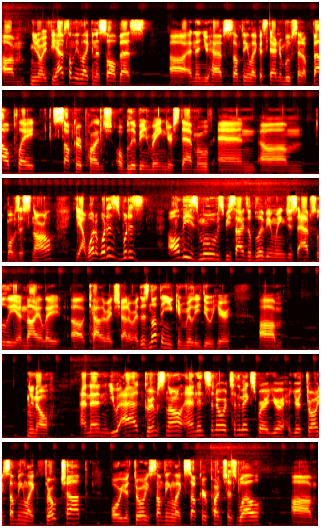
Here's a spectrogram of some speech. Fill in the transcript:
um, you know, if you have something like an Assault Vest, uh, and then you have something like a standard move set of Foul Play, Sucker Punch, Oblivion Wing, your stab move, and um, what was it, Snarl? Yeah, what what is what is all these moves besides Oblivion Wing just absolutely annihilate uh, Calyrex Shadow. There's nothing you can really do here. Um, you know, and then you add Grimmsnarl and Incineroar to the mix, where you're you're throwing something like Throat Chop, or you're throwing something like Sucker Punch as well, um,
